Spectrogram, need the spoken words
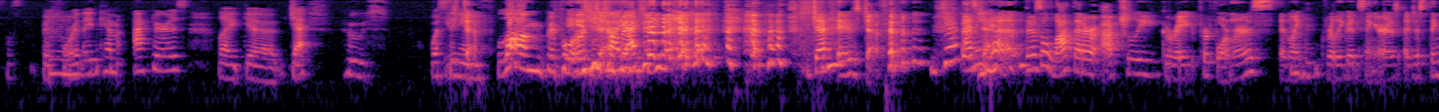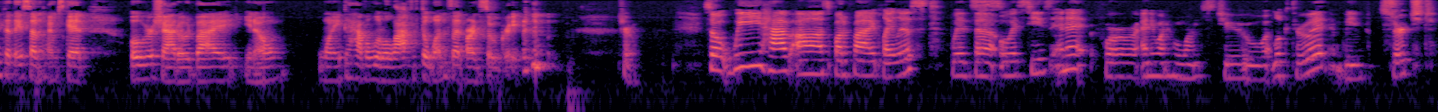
before Mm-hmm. they became actors. Like uh, Jeff, who's was He's singing Jeff. long before He's he Jeff. tried acting. Jeff is Jeff. Jeff I mean, Jeff. yeah, there's a lot that are actually great performers and like Mm-hmm. really good singers. I just think that they sometimes get overshadowed by, you know, wanting to have a little laugh at the ones that aren't so great. True. So we have a Spotify playlist with the OSTs in it for anyone who wants to look through it. We've searched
